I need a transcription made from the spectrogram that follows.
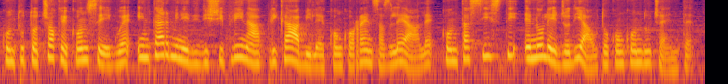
con tutto ciò che consegue in termini di disciplina applicabile e concorrenza sleale con tassisti e noleggio di auto con conducente.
